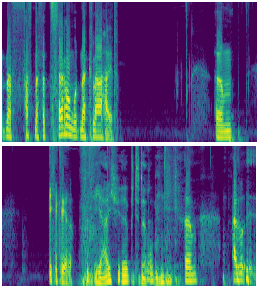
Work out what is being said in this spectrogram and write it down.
einer, fast einer Verzerrung und einer Klarheit. Ähm, ich erkläre. Ja, ich äh, bitte darum. ähm, also, äh,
